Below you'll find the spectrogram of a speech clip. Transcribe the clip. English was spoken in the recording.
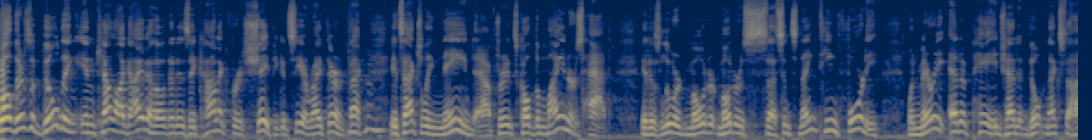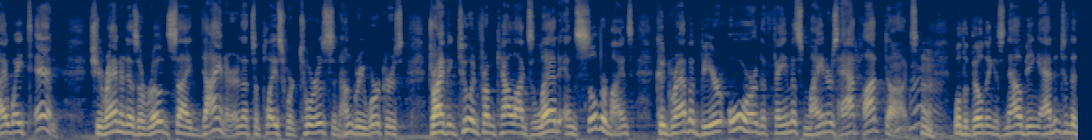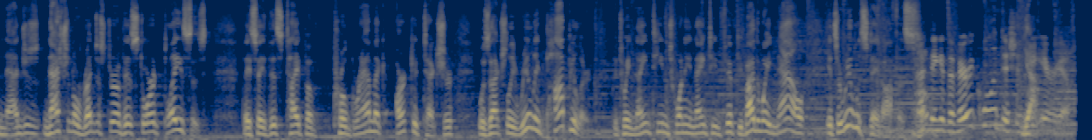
Well, there's a building in Kellogg, Idaho that is iconic for its shape. You can see it right there. In fact, it's actually named after it. It's called the Miner's Hat. It has lured motor, motorists uh, since 1940 when Mary Etta Page had it built next to Highway 10. She ran it as a roadside diner. That's a place where tourists and hungry workers driving to and from Kellogg's lead and silver mines could grab a beer or the famous Miner's Hat hot dogs. Mm-hmm. Well, the building is now being added to the National Register of Historic Places. They say this type of programmatic architecture was actually really popular between 1920 and 1950. By the way, now it's a real estate office. I think it's a very cool addition Yeah. to the area.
